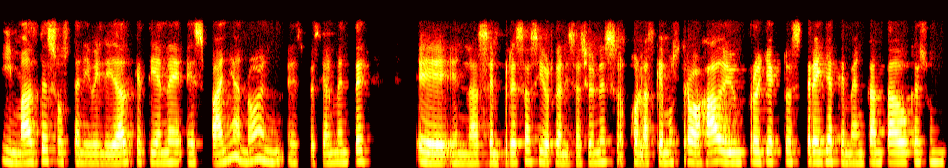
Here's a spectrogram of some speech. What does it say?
y más de sostenibilidad que tiene España, ¿no? especialmente eh, en las empresas y organizaciones con las que hemos trabajado. Hay un proyecto estrella que me ha encantado, que es un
